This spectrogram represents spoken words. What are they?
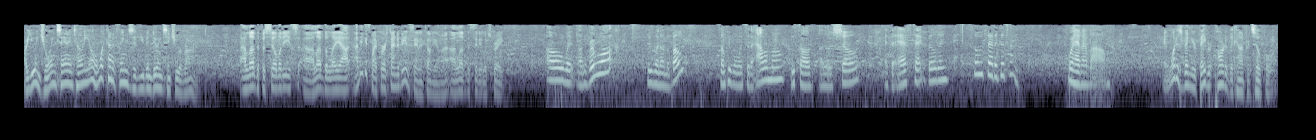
Are you enjoying San Antonio? What kind of things have you been doing since you arrived? I love the facilities. Uh, I love the layout. I think it's my first time to be in San Antonio, and I, I love the city. It looks great. Oh, went on the Riverwalk. We went on the boat. Some people went to the Alamo. We saw a show at the Aztec building. So we've had a good time we're having a ball. And what has been your favorite part of the conference so far?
